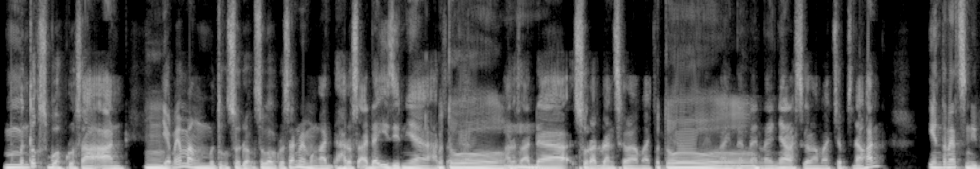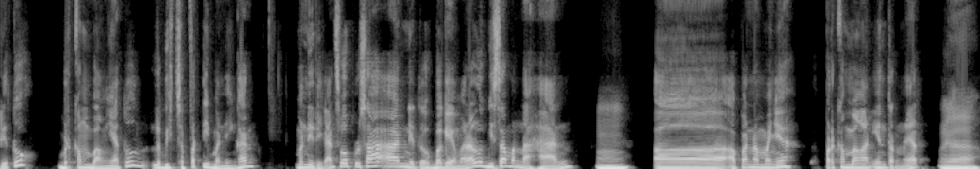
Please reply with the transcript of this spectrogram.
membentuk sebuah perusahaan, Hmm, ya memang membentuk sebuah, sebuah perusahaan memang ada- harus ada izinnya, harus ada, betul, harus Hmm. ada surat dan segala macam. betul. dan lain-lainnya segala macam. Sedangkan internet sendiri tuh berkembangnya tuh lebih cepat dibandingkan mendirikan sebuah perusahaan gitu. Bagaimana lu bisa menahan Hmm, eh apa namanya perkembangan internet ya.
